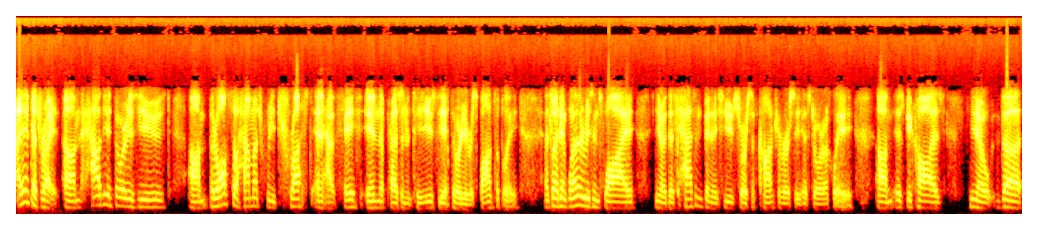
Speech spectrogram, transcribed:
I think that's right. Um, how the authority is used, um, but also how much we trust and have faith in the president to use the authority responsibly. And so I think one of the reasons why you know this hasn't been a huge source of controversy historically um, is because you know, the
